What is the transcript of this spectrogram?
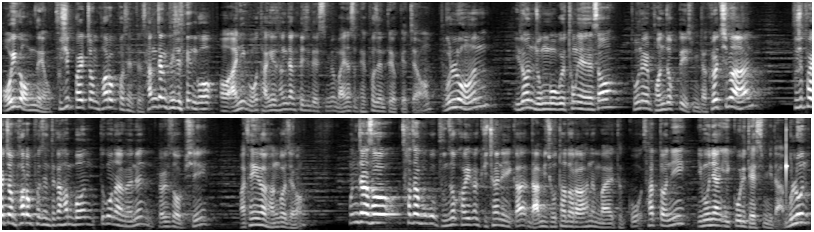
어이가 없네요. 98.85% 상장 폐지된 거 어, 아니고 당연히 상장 폐지됐으면 마이너스 100%였겠죠. 물론 이런 종목을 통해서 돈을 번 적도 있습니다. 그렇지만 98.85%가 한 번 뜨고 나면은 별 수 없이 마탱이가 간 거죠. 혼자서 찾아보고 분석하기가 귀찮으니까 남이 좋다더라 하는 말 듣고 샀더니 이 모양 이 꼴이 됐습니다. 물론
